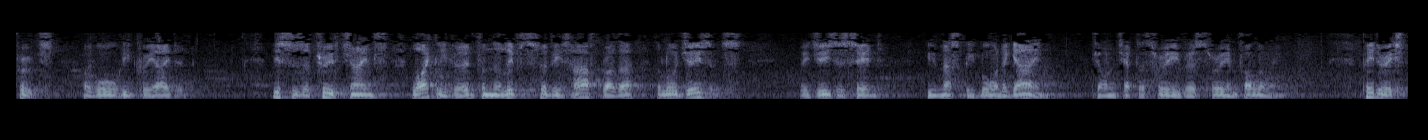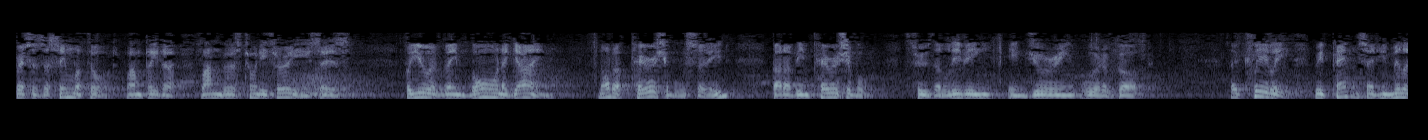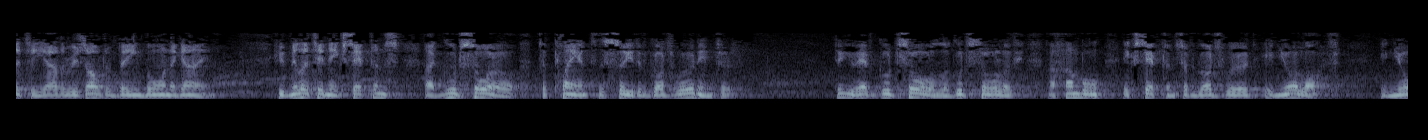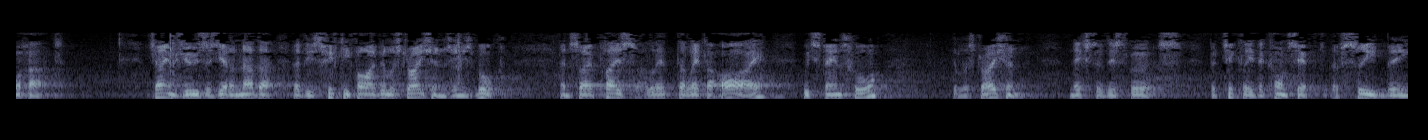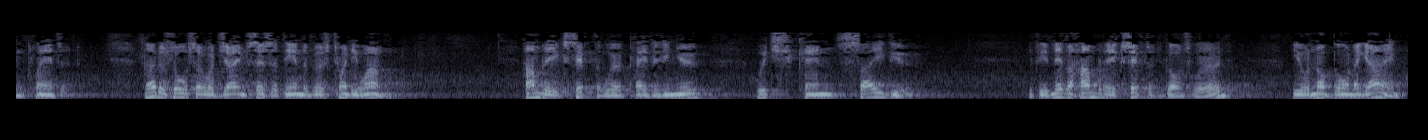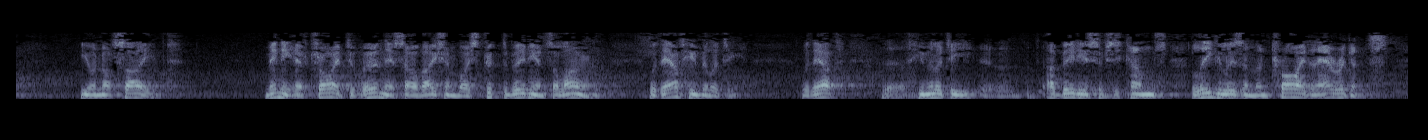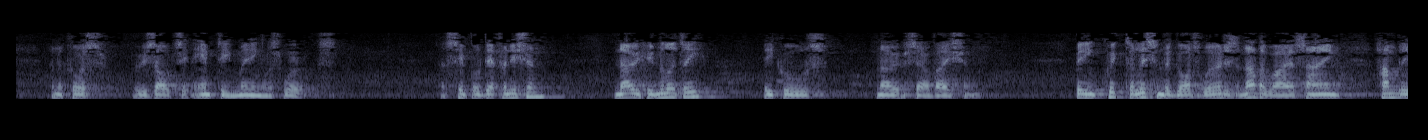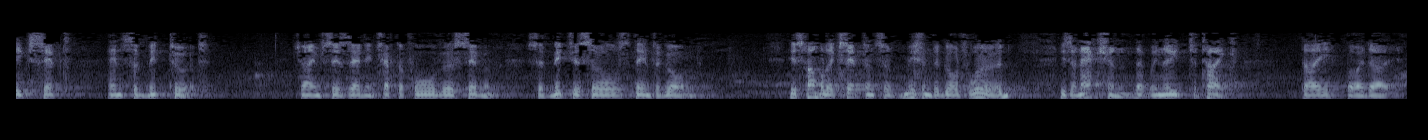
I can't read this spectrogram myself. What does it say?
fruits of all he created. This is a truth James likely heard from the lips of his half-brother, the Lord Jesus, where Jesus said, you must be born again. John chapter 3 verse 3 and following. Peter expresses a similar thought. 1 Peter 1 verse 23, he says, For you have been born again, not of perishable seed, but of imperishable, through the living, enduring Word of God. So clearly, repentance and humility are the result of being born again. Humility and acceptance are good soil to plant the seed of God's Word into. Do you have good soil, the good soil of a humble acceptance of God's Word in your life, in your heart? James uses yet another of his 55 illustrations in his book, and so place the letter I, which stands for illustration, next to this verse, particularly the concept of seed being planted. Notice also what James says at the end of verse 21. Humbly accept the word planted in you, which can save you. If you've never humbly accepted God's word, you are not born again. You are not saved. Many have tried to earn their salvation by strict obedience alone, without humility. Without uh, humility, uh, obedience becomes legalism and pride and arrogance, and of course results in empty, meaningless works. A simple definition, no humility equals no salvation. Being quick to listen to God's word is another way of saying humbly accept and submit to it. James says that in chapter 4 verse 7. Submit yourselves then to God. This humble acceptance of mission to God's word is an action that we need to take day by day.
